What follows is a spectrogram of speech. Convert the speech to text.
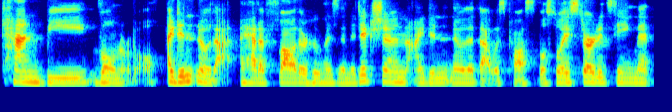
can be vulnerable. I didn't know that. I had a father who has an addiction. I didn't know that that was possible. So I started seeing that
